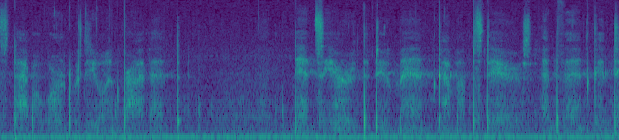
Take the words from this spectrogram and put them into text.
must have a word with you in private. Nancy heard the two men come upstairs and then continued.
